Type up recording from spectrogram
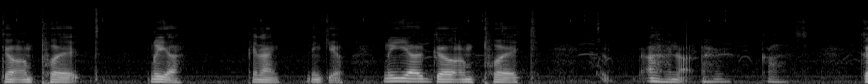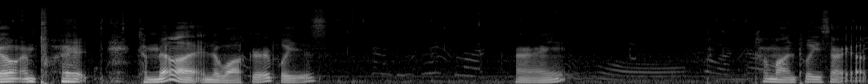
go and put Leah. Can I? Thank you. Leah, go and put. Oh, not her. Gosh. Go and put Camilla in the walker, please. Alright. Come on, please hurry up.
